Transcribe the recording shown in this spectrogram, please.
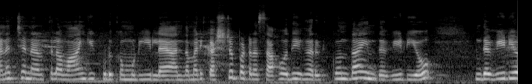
நினச்ச நேரத்தில் வாங்கி கொடுக்க முடியல. அந்த மாதிரி கஷ்டப்படுற சகோதரிகளுக்கும் தான் இந்த வீடியோ. இந்த வீடியோ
